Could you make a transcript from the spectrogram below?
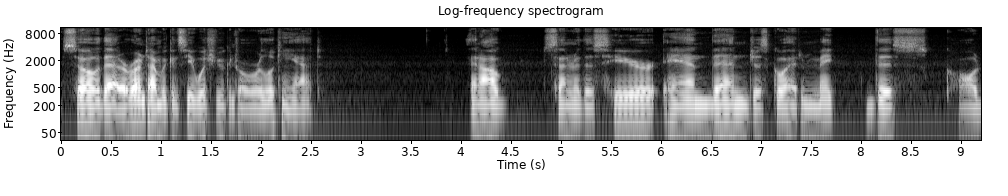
so that at runtime we can see which view controller we're looking at. And I'll center this here and then just go ahead and make this called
